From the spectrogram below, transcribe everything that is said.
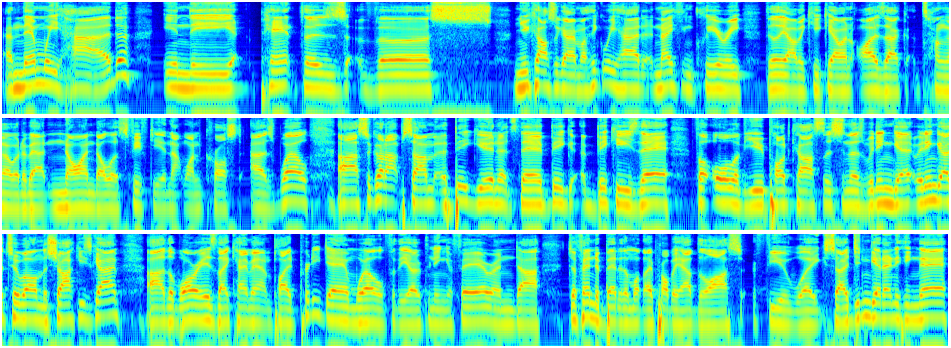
And then we had in the Panthers versus Newcastle game, I think we had Nathan Cleary, Viliame Kikau, and Izack Tago at about $9.50, and that one crossed as well. Uh, so got up some big units there, big bickies there for all of you podcast listeners. We didn't get we didn't go too well in the Sharkies game. Uh, the Warriors, they came out and played pretty damn well for the opening affair and uh, defended better than what they probably have the last few weeks. So didn't get anything there.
